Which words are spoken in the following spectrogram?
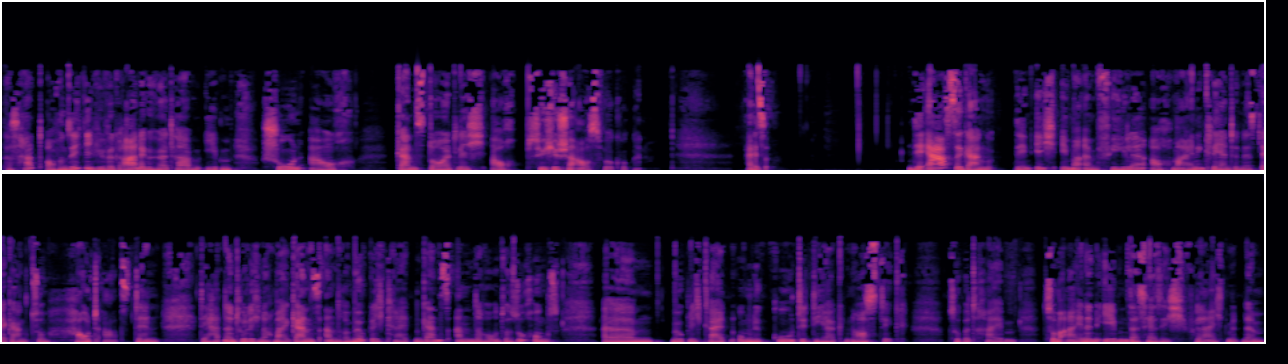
das hat offensichtlich, wie wir gerade gehört haben, eben schon auch ganz deutlich auch psychische Auswirkungen. Also, der erste Gang, den ich immer empfehle, auch meinen Klientinnen, ist der Gang zum Hautarzt, denn der hat natürlich noch mal ganz andere Möglichkeiten, ganz andere Untersuchungsmöglichkeiten, ähm, um eine gute Diagnostik zu betreiben. Zum einen eben, dass er sich vielleicht mit einem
